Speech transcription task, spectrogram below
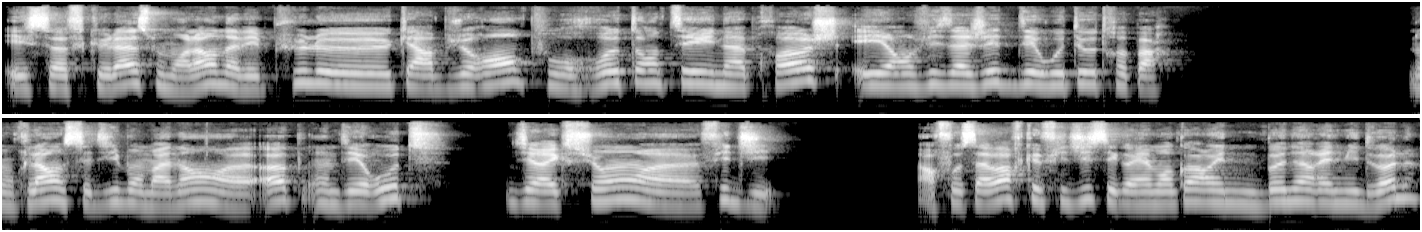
Et sauf que là, à ce moment-là, on n'avait plus le carburant pour retenter une approche et envisager de dérouter autre part. Donc là, on s'est dit, bon, maintenant, hop, on déroute direction Fidji. Alors, faut savoir que Fidji, c'est quand même encore une bonne heure et demie de vol.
